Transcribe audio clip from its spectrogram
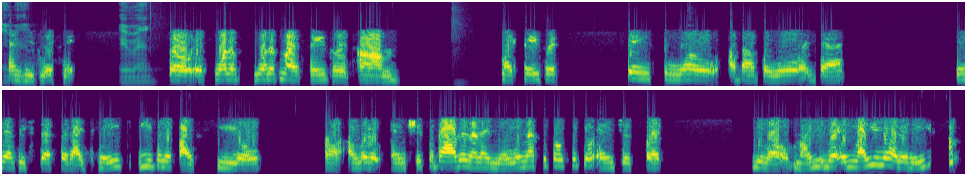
Amen. and He's with me. Amen. So it's one of one of my favorite um my favorite things to know about the Lord that in every step that I take, even if I feel uh, a little anxious about it, and I know we're not supposed to feel anxious, but you know, my in my humanity,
